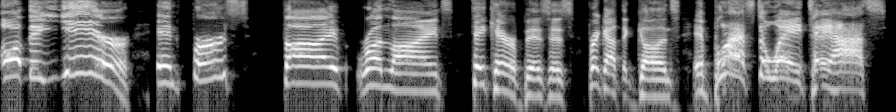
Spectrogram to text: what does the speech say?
on the year. in first five run lines. Take care of business, break out the guns, and blast away, Tejas.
